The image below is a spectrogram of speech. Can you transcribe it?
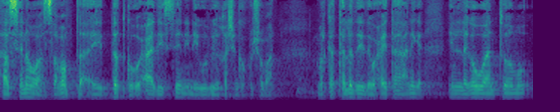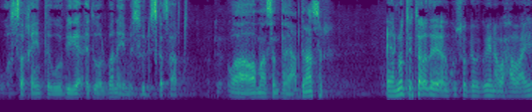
Taasina waa sababta ay dadka u caadaysteen inay webiga qashinka ku shubaan marka taladeyda waxay tahay aniga in laga waantoomo wasaqaynta webiga cid walbana ay mas'uul iska saarto. Waa mahadsan tahay. Cabdinaasir runtii talada aan ku soo gabagabeyna waxaa waaye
